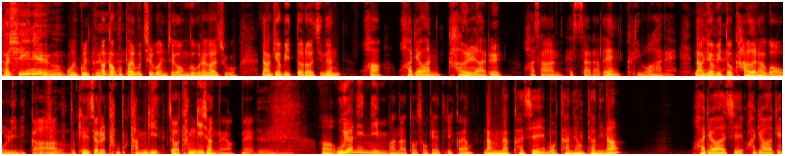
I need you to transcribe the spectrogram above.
다 시인이에요. 어, 그 네. 아까 9897번 제가 언급을 해가지고, 낙엽이 떨어지는 화, 화려한 가을날을 화사한 햇살 아래 그리워하네. 낙엽이 또 가을하고 어울리니까 그렇죠. 또 계절을 담뿍 담기, 저, 당기셨네요. 네. 네. 어, 우연히님 하나 더 소개해 드릴까요? 낙낙하지 못한 형편이나 화려하지, 화려하게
